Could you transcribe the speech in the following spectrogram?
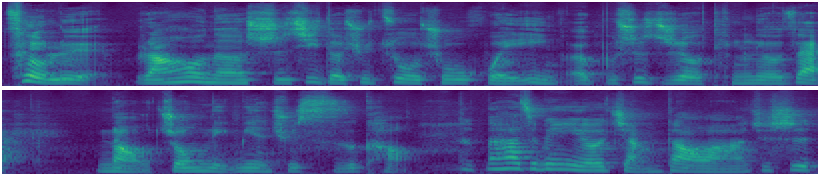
策略，然后呢，实际的去做出回应，而不是只有停留在脑中里面去思考。那他这边也有讲到啊，就是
